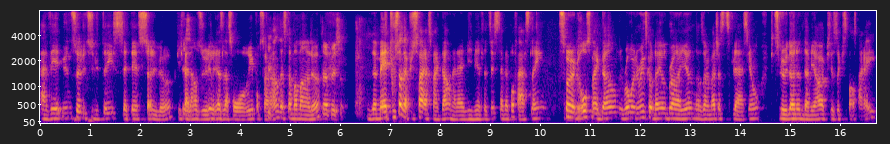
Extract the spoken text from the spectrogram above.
avait une seule utilité, c'était celle-là, puis il fallait ça. endurer le reste de la soirée pour se rendre à ce moment-là. C'est un peu ça. Mais tout ça aurait pu se faire à SmackDown à la limite. là. Si tu n'avais pas Fastlane, tu fais un gros SmackDown, Roman Reigns contre Daniel Bryan dans un match à stipulation, puis tu lui donnes une demi-heure, puis c'est ça qui se passe pareil.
